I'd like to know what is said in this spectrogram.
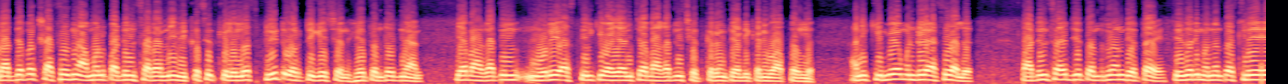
प्राध्यापक शास्त्रज्ञ अमोल पाटील सरांनी विकसित केलेलं स्प्लिट वर्टिगेशन हे तंत्रज्ञान या भागातील मोरे असतील किंवा यांच्या भागातील शेतकऱ्यांनी त्या ठिकाणी वापरलं. आणि किमया मंडळी असं झालं. पाटील साहेब जे तंत्रज्ञान देत आहे ते जरी म्हणत असले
